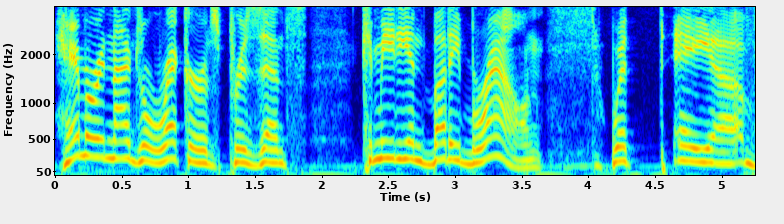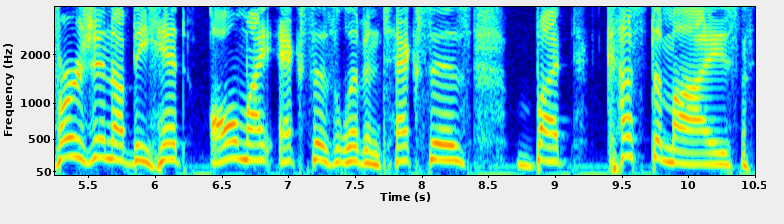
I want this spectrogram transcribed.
Hammer and Nigel Records presents comedian Buddy Brown with a uh, version of the hit All My Exes Live in Texas, but customized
